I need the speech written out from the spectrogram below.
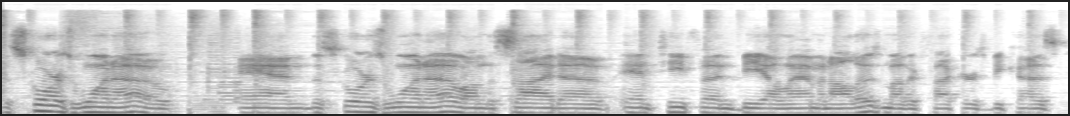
the score is 1-0, and the score is 1-0 on the side of Antifa and BLM and all those motherfuckers because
